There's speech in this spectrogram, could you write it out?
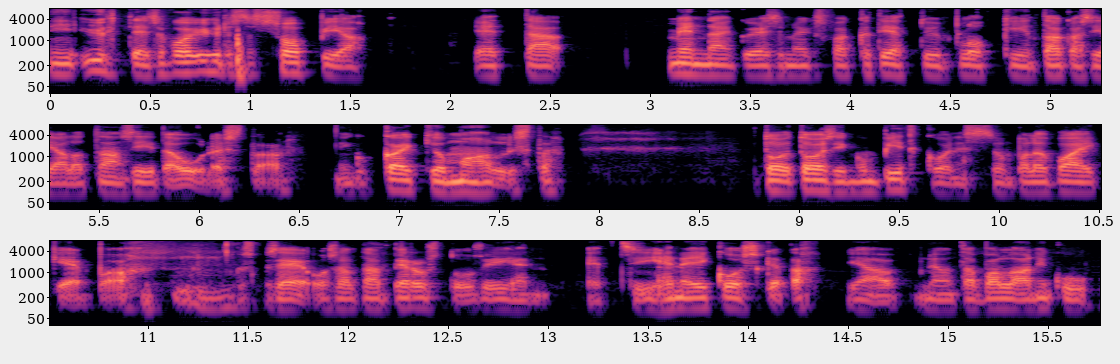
niin yhteisö voi yhdessä sopia, että mennäänkö esimerkiksi vaikka tiettyyn blokkiin takaisin ja aloitetaan siitä uudestaan. Niin kuin kaikki on mahdollista. To, toisin kuin Bitcoinissa se on paljon vaikeampaa, mm. koska se osaltaan perustuu siihen, että siihen ei kosketa. Ja ne on tavallaan, niin kuin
